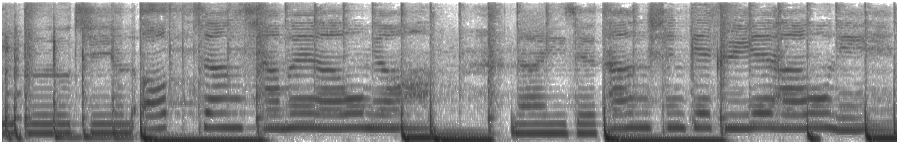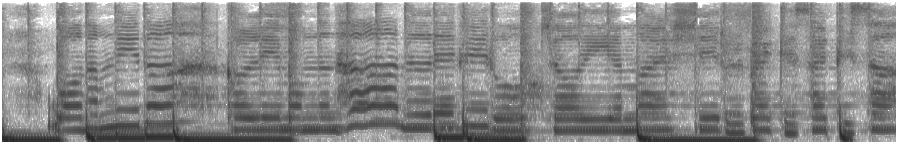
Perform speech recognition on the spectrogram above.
입으로 지은 업장 참회하오며 나 이제 당신께 귀해하오니 원합니다. 걸림없는 하늘의 귀로 저희의 말씨를 밝게 살피사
